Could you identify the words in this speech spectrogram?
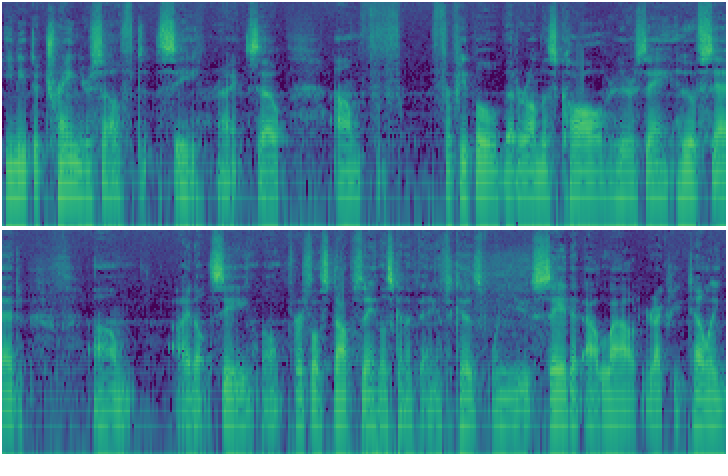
you need to train yourself to see, right? So um, for, for, people that are on this call who are saying who have said, um, "I don't see," well, first of all, stop saying those kind of things because when you say that out loud, you're actually telling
